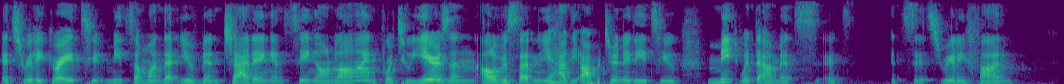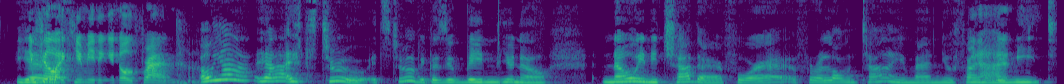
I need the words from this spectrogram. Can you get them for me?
it's really great to meet someone that you've been chatting and seeing online for two years, and all of a sudden you have the opportunity to meet with them. It's it's it's it's really fun. Yes. You feel like you're meeting an old friend. Oh yeah, yeah, it's true. It's true because you've been, you know knowing each other for for a long time and you finally yeah, meet.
